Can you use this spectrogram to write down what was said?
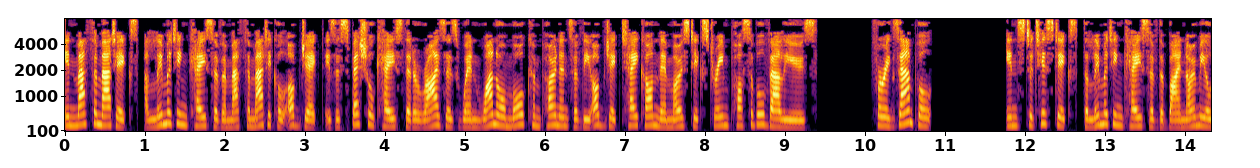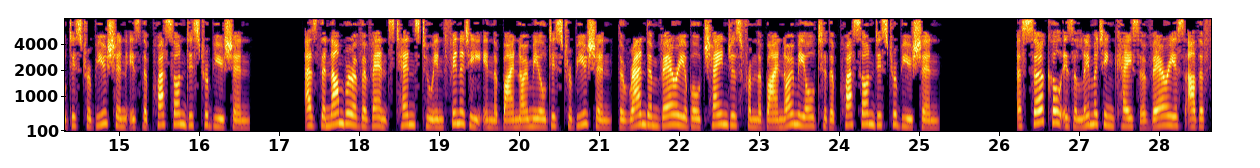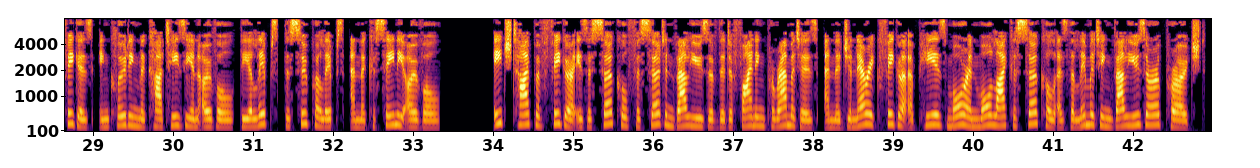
In mathematics, a limiting case of a mathematical object is a special case that arises when one or more components of the object take on their most extreme possible values. For example, in statistics, the limiting case of the binomial distribution is the Poisson distribution. As the number of events tends to infinity in the binomial distribution, the random variable changes from the binomial to the Poisson distribution. A circle is a limiting case of various other figures, including the Cartesian oval, the ellipse, the superellipse, and the Cassini oval. Each type of figure is a circle for certain values of the defining parameters, and the generic figure appears more and more like a circle as the limiting values are approached.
